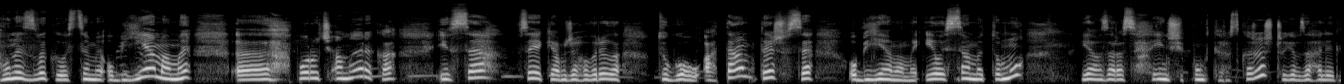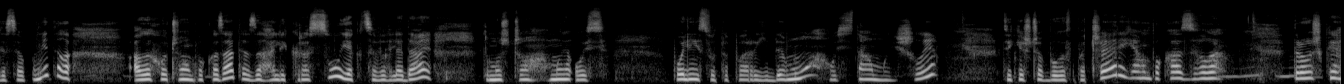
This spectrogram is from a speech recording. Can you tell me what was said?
Вони звикли ось цими об'ємами. Поруч Америка і все. Все, як я вам вже говорила, to go. А там теж все об'ємами. І ось саме тому я вам зараз інші пункти розкажу, що я взагалі для себе помітила, але хочу вам показати взагалі красу, як це виглядає, тому що ми ось по лісу тепер йдемо. Ось там ми йшли. Тільки що були в печері, я вам показувала трошки.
